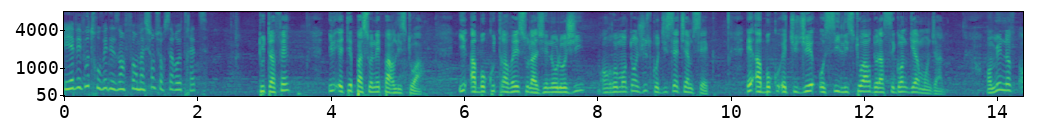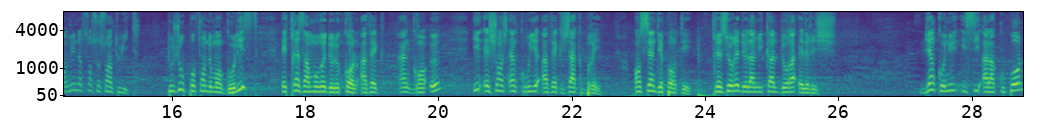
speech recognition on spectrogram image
Et avez-vous trouvé des informations sur sa retraite? Tout à fait. Il était passionné par l'histoire. Il a beaucoup travaillé sur la généalogie en remontant jusqu'au XVIIe siècle et a beaucoup étudié aussi l'histoire de la Seconde Guerre mondiale. En, 19, en 1968, toujours profondément gaulliste et très amoureux de l'école avec un grand E, il échange un courrier avec Jacques Bré, ancien déporté, trésorier de l'amicale Dora Elrich. Bien connu ici à la coupole,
